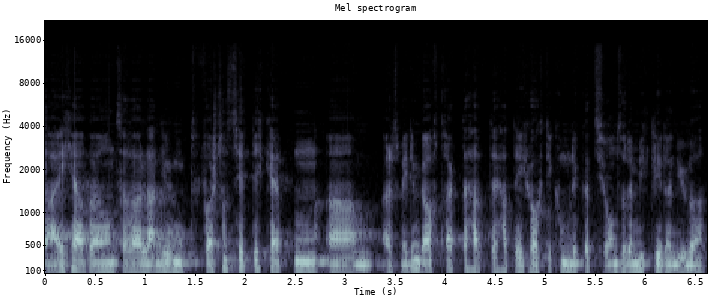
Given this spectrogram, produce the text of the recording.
da ich ja bei unserer Landjugend ähm, als Medienbeauftragter hatte, hatte ich auch die Kommunikation zu den Mitgliedern über.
